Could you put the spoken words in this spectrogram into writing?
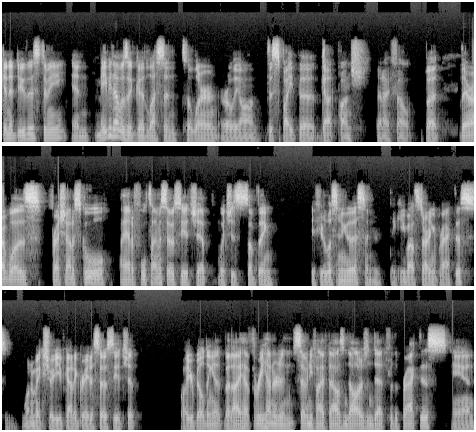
going to do this to me? And maybe that was a good lesson to learn early on despite the gut punch that I felt. But there I was, fresh out of school. I had a full time associateship, which is something, if you're listening to this and you're thinking about starting a practice, you want to make sure you've got a great associateship while you're building it. But I have $375,000 in debt for the practice and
